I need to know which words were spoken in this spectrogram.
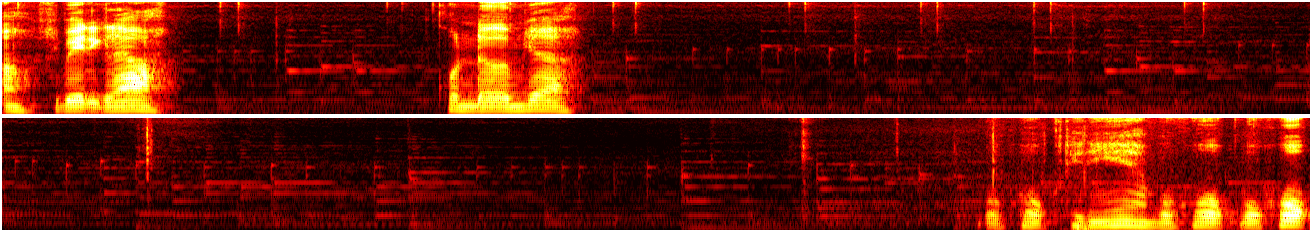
อ้าวสิบเอ็ดอีกแล้ว คนเดิมใช่ไหมบวกหกทีนี้บวกหกบวกหก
